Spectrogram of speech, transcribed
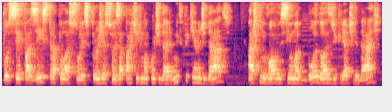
você fazer extrapolações, projeções a partir de uma quantidade muito pequena de dados. Acho que envolve sim uma boa dose de criatividade,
